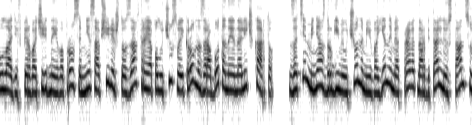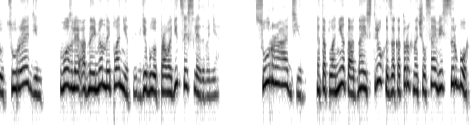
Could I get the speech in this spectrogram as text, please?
Уладив первоочередные вопросы, мне сообщили, что завтра я получу свои кровно заработанные на лич-карту. Затем меня с другими учеными и военными отправят на орбитальную станцию Цуры-1 возле одноименной планеты, где будут проводиться исследования. Цура-1 – это планета, одна из трех, из-за которых начался весь сырбор.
